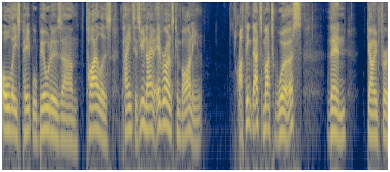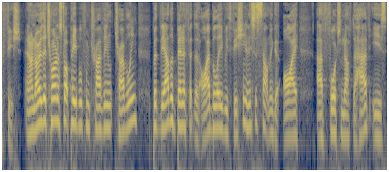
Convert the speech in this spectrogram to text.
all these people, builders, um, tilers, painters, you name it. Everyone's combining. I think that's much worse than going for a fish. And I know they're trying to stop people from traveling, traveling, but the other benefit that I believe with fishing, and this is something that I am fortunate enough to have, is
